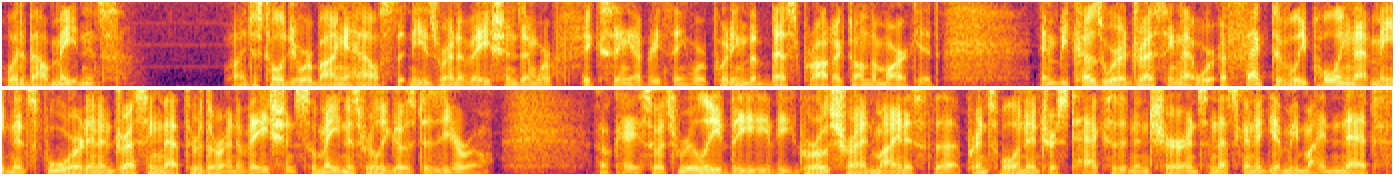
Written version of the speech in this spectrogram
what about maintenance? Well, I just told you we're buying a house that needs renovations and we're fixing everything. We're putting the best product on the market. And because we're addressing that, we're effectively pulling that maintenance forward and addressing that through the renovation. So maintenance really goes to zero. Okay, so it's really the, the gross rent minus the principal and interest, taxes, and insurance, and that's going to give me my net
